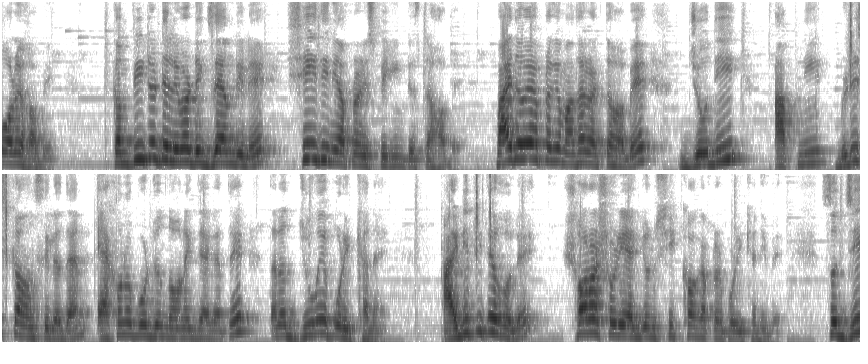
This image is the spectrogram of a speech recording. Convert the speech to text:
পরে হবে। কম্পিউটার ডেলিভার্ড এক্সাম দিলে সেই দিনই আপনার স্পিকিং টেস্টটা হবে। বাই দ্য ওয়ে আপনাকে মাথায় রাখতে হবে, যদি আপনি ব্রিটিশ কাউন্সিলে দেন এখনও পর্যন্ত অনেক জায়গাতে তারা জুমে পরীক্ষা নেয়। আইডিপিতে হলে সরাসরি একজন শিক্ষক আপনার পরীক্ষা নেবে। সো যে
